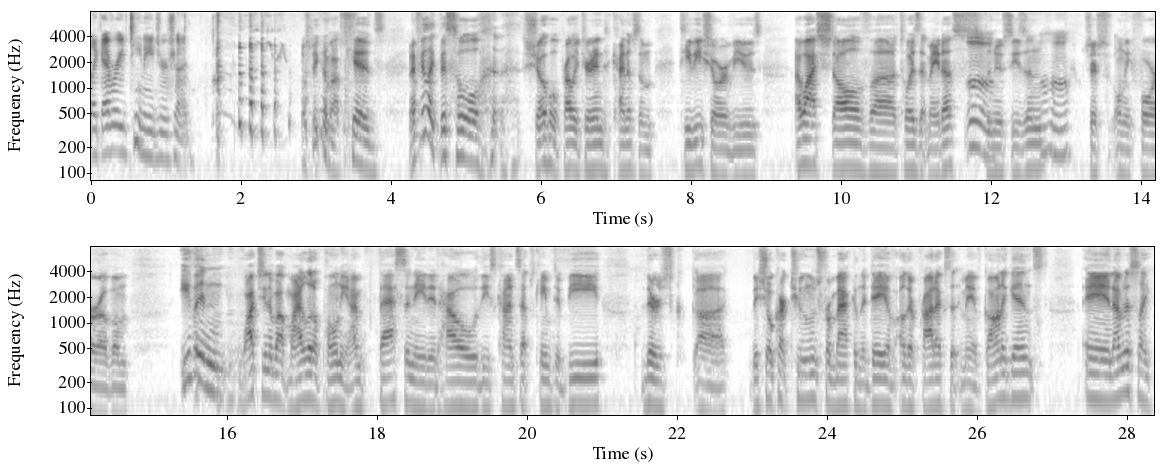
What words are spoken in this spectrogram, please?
like every teenager should. well, speaking about kids, I feel like this whole show will probably turn into kind of some TV show reviews. I watched all of uh, Toys That Made Us, the new season. hmm There's only four of them. Even watching about My Little Pony, I'm fascinated how these concepts came to be. There's uh, they show cartoons from back in the day of other products that it may have gone against, and I'm just like,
